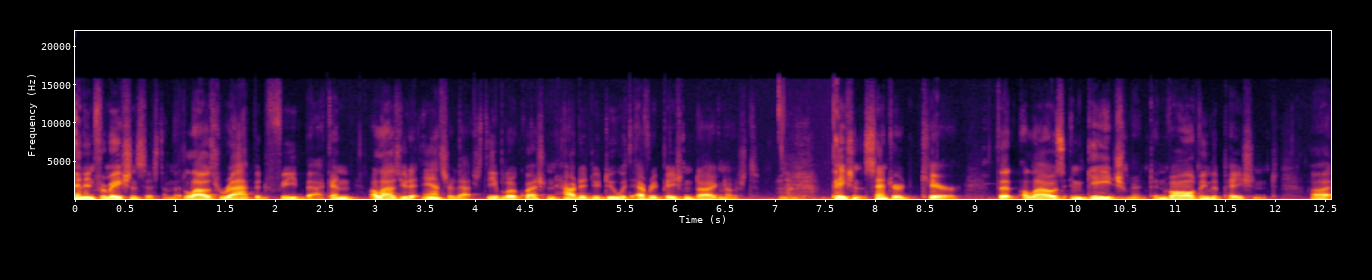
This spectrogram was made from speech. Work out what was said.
an information system that allows rapid feedback and allows you to answer that Styblo question. How did you do with every patient diagnosed? Patient-centered care that allows engagement involving the patient, uh,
